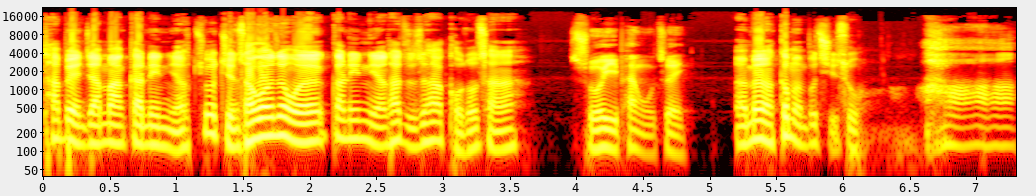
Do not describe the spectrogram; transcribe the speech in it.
他被人家骂干你娘，就检察官认为干你娘，他只是他口头禅啊，所以判无罪。呃，没有，根本不起诉。好好好，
